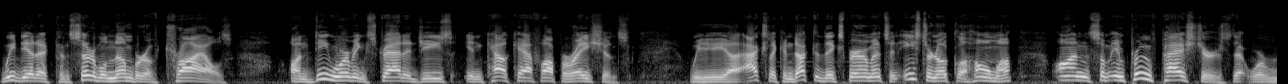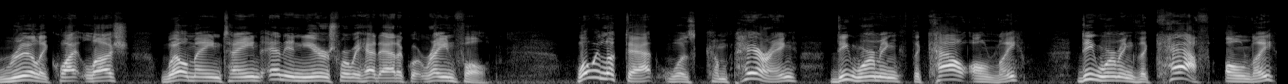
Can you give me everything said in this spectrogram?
we did a considerable number of trials on deworming strategies in cow-calf operations. We uh, actually conducted the experiments in eastern Oklahoma on some improved pastures that were really quite lush, well maintained, and in years where we had adequate rainfall. What we looked at was comparing deworming the cow only, deworming the calf only,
